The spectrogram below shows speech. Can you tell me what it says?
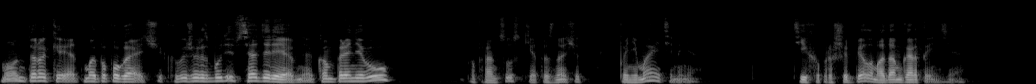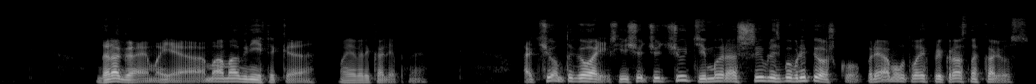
«Монтерокет, мой попугайчик, вы же разбудить вся деревня, компреневу?» По-французски это значит «понимаете меня?» Тихо прошипела мадам Гортензия. «Дорогая моя, мама Агнифика, моя великолепная, «О чем ты говоришь? Еще чуть-чуть, и мы расшиблись бы в лепешку, прямо у твоих прекрасных колес».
